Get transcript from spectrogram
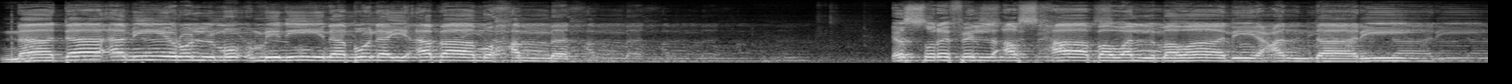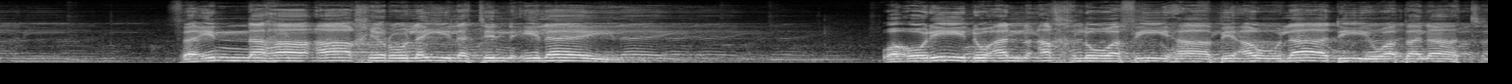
نادى أمير المؤمنين بني أبا محمد اصرف الأصحاب والموالي عن داري. فإنها آخر ليلة إلي. وأريد أن أخلو فيها بأولادي وبناتي.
